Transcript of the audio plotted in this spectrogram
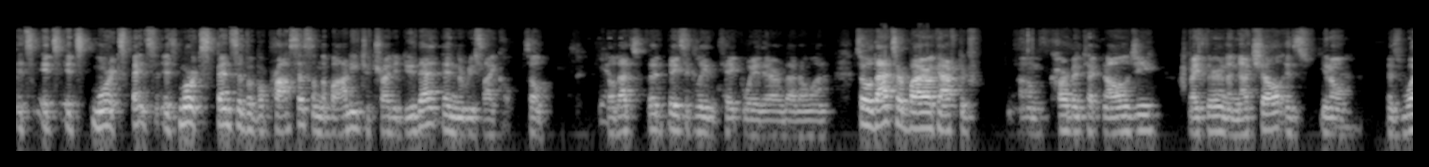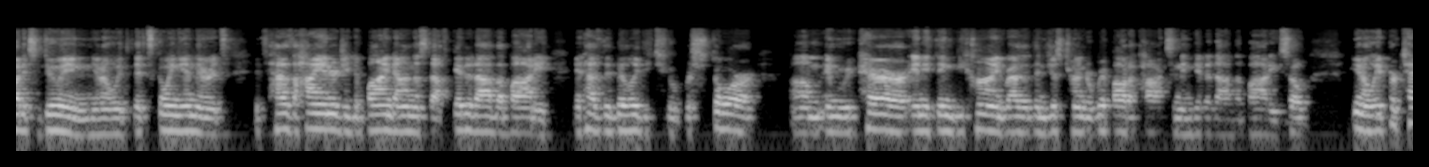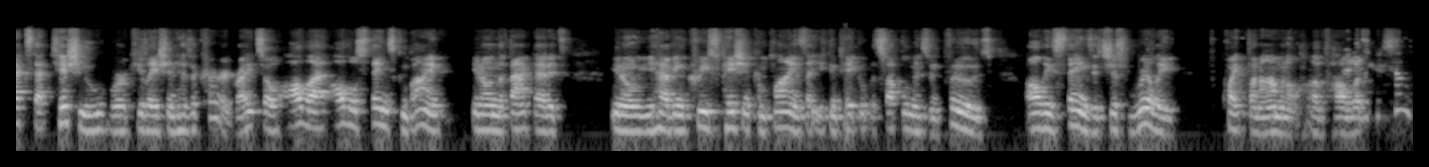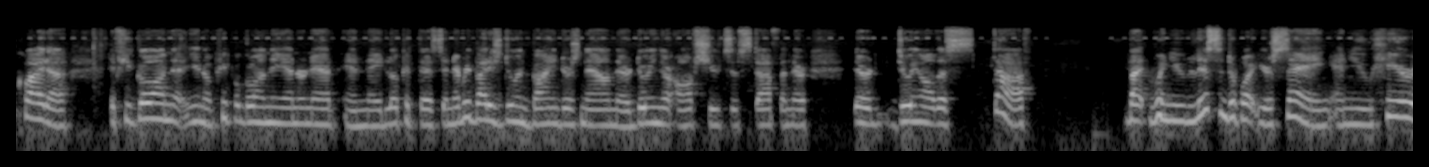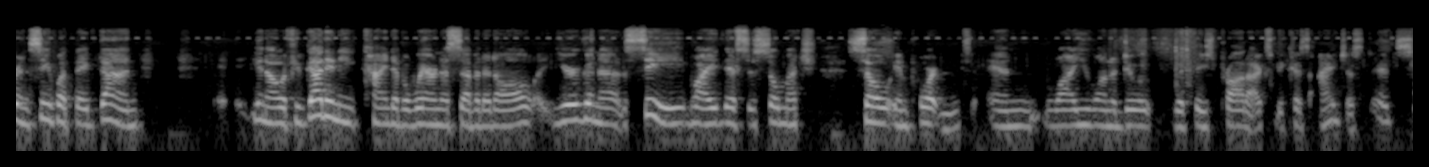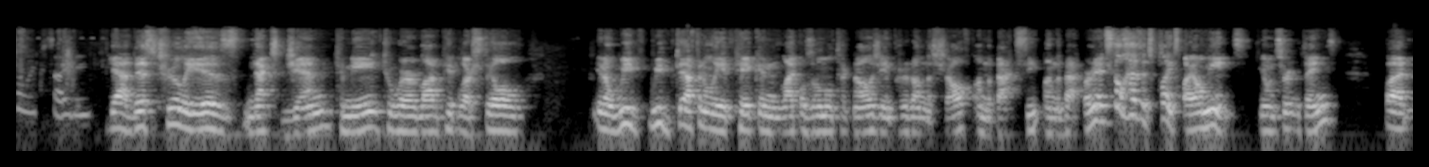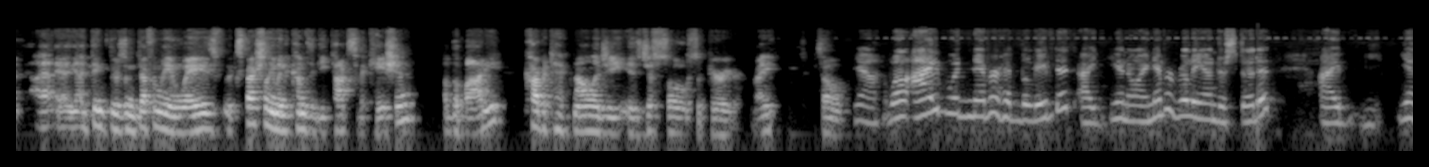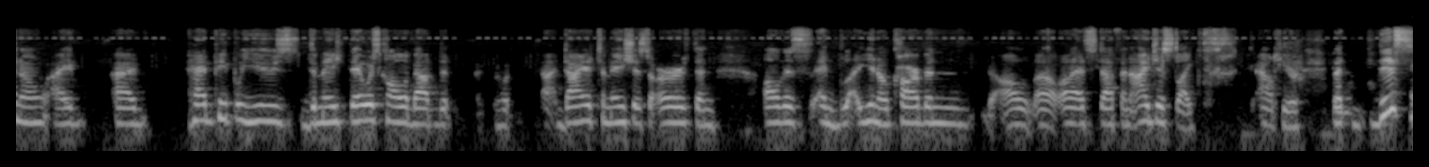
it's it's it's more expensive. It's more expensive of a process on the body to try to do that than the recycle. So. Yeah. So that's, basically the takeaway there that I want. So that's our bioactive um, carbon technology right there in a nutshell is you know is what it's doing you know it, it's going in there it's it has the high energy to bind on the stuff get it out of the body it has the ability to restore um, and repair anything behind rather than just trying to rip out a toxin and get it out of the body. So you know it protects that tissue where chelation has occurred right? So all that all those things combined you know and the fact that it's you know you have increased patient compliance that you can take it with supplements and foods all these things it's just really quite phenomenal of how and it's become quite a if you go on you know people go on the internet and they look at this and everybody's doing binders now and they're doing their offshoots of stuff and they're they're doing all this stuff but when you listen to what you're saying and you hear and see what they've done you know if you've got any kind of awareness of it at all you're going to see why this is so much so important and why you want to do it with these products because I just, it's so exciting. Yeah, this truly is next gen to me, to where a lot of people are still, you know, we've, we've definitely taken liposomal technology and put it on the shelf, on the back seat, on the back burner. It still has its place by all means, you know, in certain things. But I, I think there's definitely in ways, especially when it comes to detoxification of the body, carbon technology is just so superior, right? So yeah, well, I would never have believed it. I, you know, I never really understood it. I, you know, I, I had people use they always call about the uh, diatomaceous earth and all this and you know carbon all, uh, all that stuff and i just like out here but this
